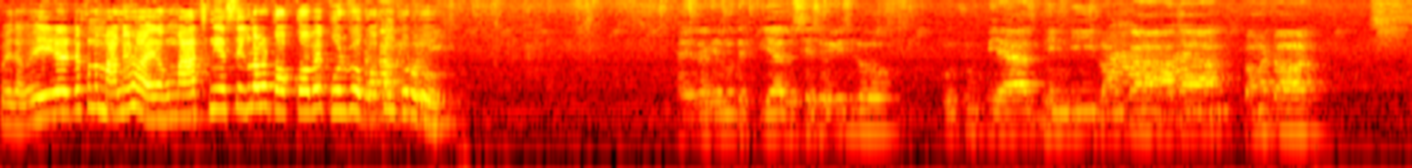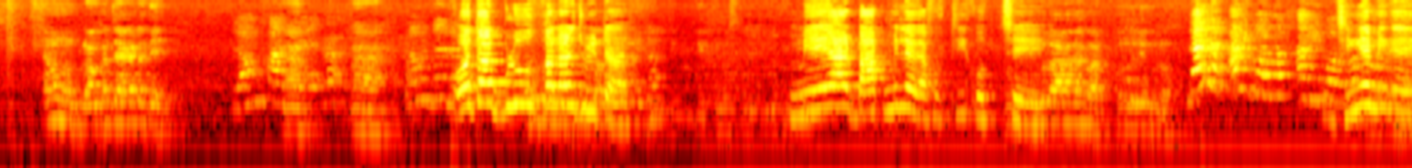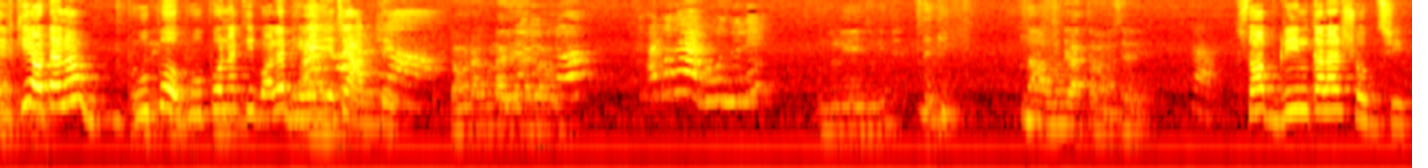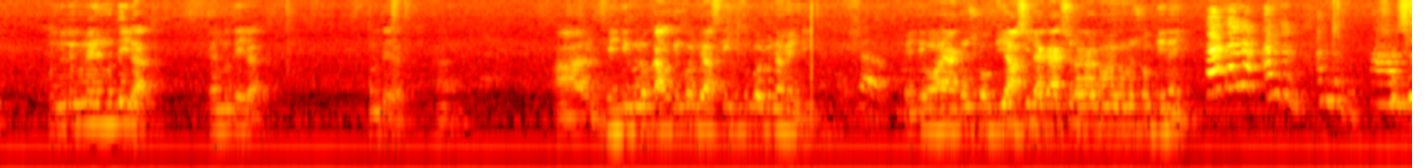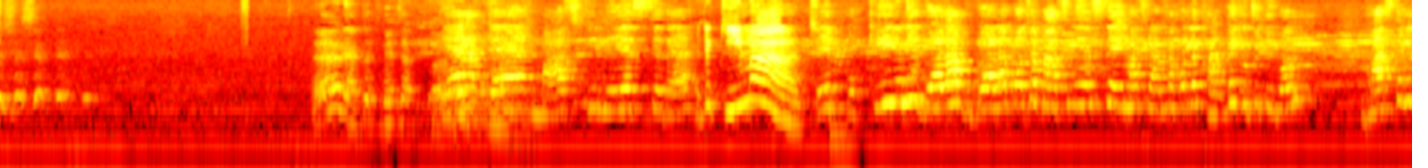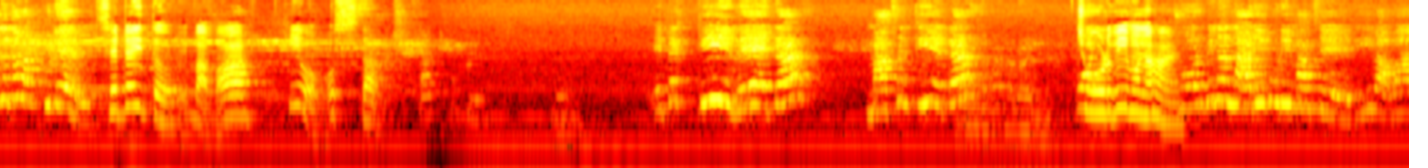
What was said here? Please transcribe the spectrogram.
ওই দেখো এই এটা কোনো মানে হয় দেখো মাছ নিয়ে এসছে এগুলো আবার ক- কবে করব কখন করব? পেঁয়াজ শেষ হয়ে গেছিল। কচু পেঁয়াজ ভেন্ডি লঙ্কা আদা টমেটোর এমন লঙ্কার জায়গাটা দে। হ্যাঁ, হ্যাঁ। ওই তো ব্লু কালার ঝুড়িটা? মেয়ে আর বাপ মিলে দেখো কি করছে। আলাদা কর কুন্দুলিগুলো ঝিঙে মিঙে কি ওটা না ভুপো ভুপো না কি বলে? ভেঙে দিয়েছে না সব গ্রিন কালার সবজি। এর মধ্যেই রাখ এর মধ্যেই রাখ এর মধ্যেই রাখ। হ্যাঁ। আর ভেন্ডিগুলো কালকে করবি আজকে কিছু করবি না ভেন্ডি? মনে হয় এখন সবজি আশি টাকা একশো টাকার কমে কোনো সবজি নেই। এই, একটা ভেজা দেখ দেখ মাছ কি নিয়ে এসছে দেখ। এটা কি মাছ? এই প- কি জানি গলা গলা পচা মাছ নিয়ে এসছে এই মাছ রান্না করলে থাকবে কিছু তুই বল। ভাজতে গেলে তো সব খুলে সেটাই তো বাবা কি অবস্থা? এটা কি রে এটা? মাছের কি এটা? চর্বি মনে হয়। চর্বি না নাড়ি বুড়ি মাছের। ই বাবা।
